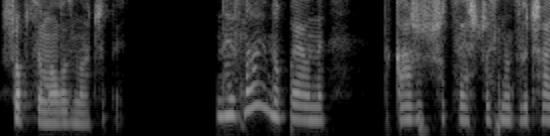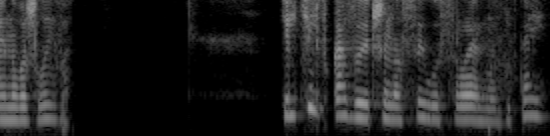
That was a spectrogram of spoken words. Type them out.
Що б це мало значити? Не знаю, напевне, та кажуть, що це щось надзвичайно важливе. Тільтіль, вказуючи на силу селену дітей,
